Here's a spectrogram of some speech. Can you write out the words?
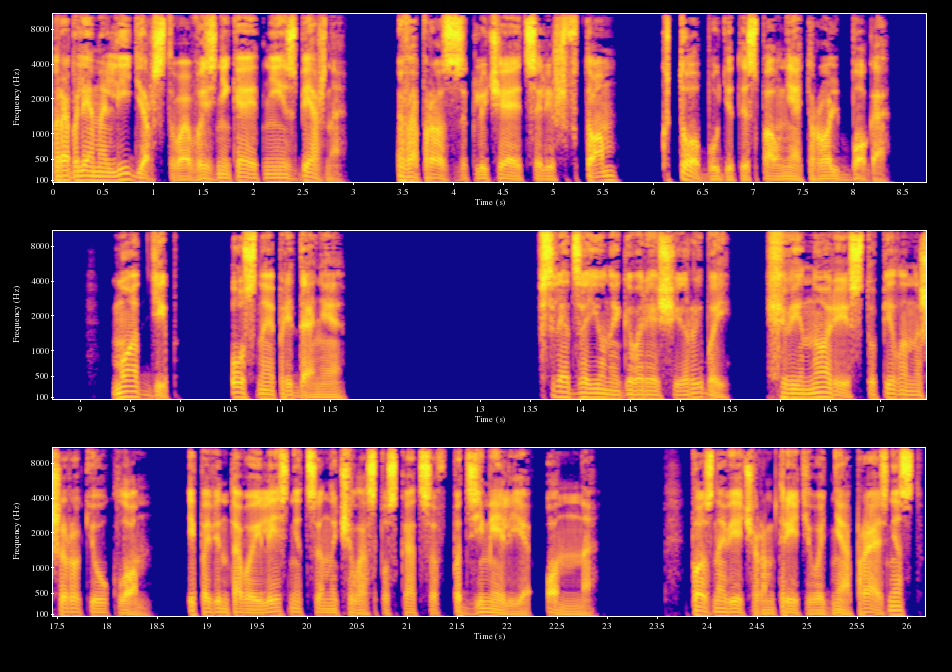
Проблема лидерства возникает неизбежно. Вопрос заключается лишь в том, кто будет исполнять роль Бога. Муаддиб. Устное предание. Вслед за юной говорящей рыбой Хвинори ступила на широкий уклон и по винтовой лестнице начала спускаться в подземелье Онна. Поздно вечером третьего дня празднеств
